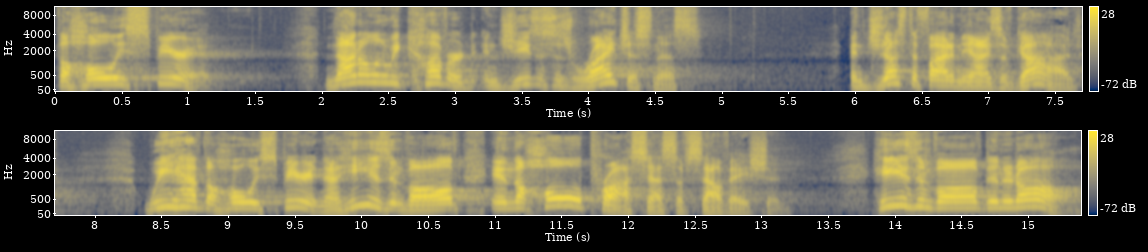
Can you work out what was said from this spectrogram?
The Holy Spirit. Not only are we covered in Jesus' righteousness, and justified in the eyes of God, we have the Holy Spirit. Now, He is involved in the whole process of salvation, He is involved in it all.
